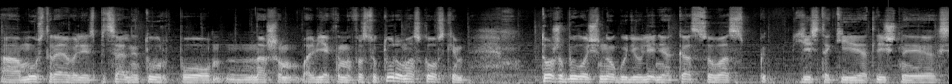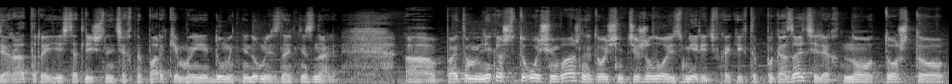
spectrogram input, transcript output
А, мы устраивали специальный тур по нашим объектам инфраструктуры московским. Тоже было очень много удивления. Оказывается, у вас есть такие отличные акселераторы, есть отличные технопарки. Мы думать не думали, знать не знали. А, поэтому мне кажется, это очень важно, это очень тяжело измерить в каких-то показателях, но то, что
